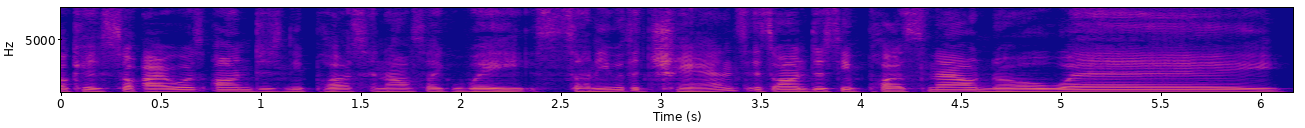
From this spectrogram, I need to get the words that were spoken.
Okay, so I was on Disney Plus and I was like, wait, Sonny with a Chance is on Disney Plus now? No way.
